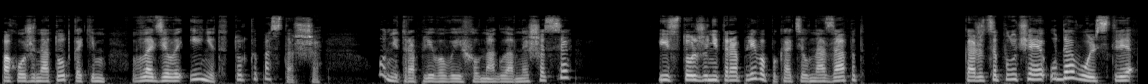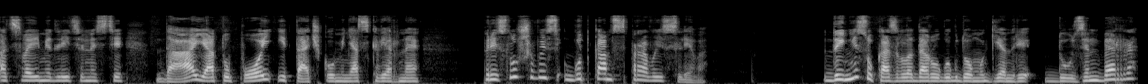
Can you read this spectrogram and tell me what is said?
похожий на тот, каким владела Инет, только постарше. Он неторопливо выехал на главное шоссе и столь же неторопливо покатил на запад, кажется, получая удовольствие от своей медлительности. «Да, я тупой, и тачка у меня скверная», прислушиваясь к гудкам справа и слева. Денис указывала дорогу к дому Генри Дузенберра.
